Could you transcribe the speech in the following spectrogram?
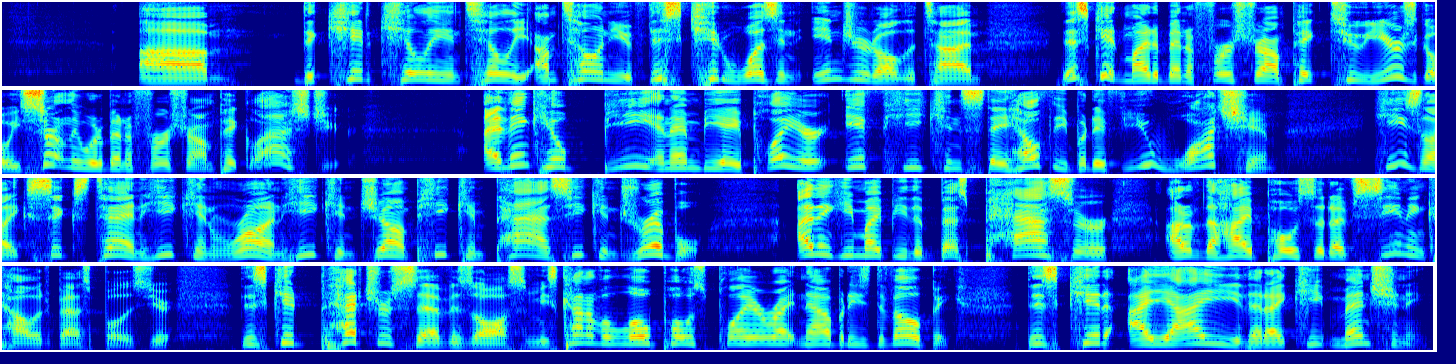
Um, the kid Killian Tillie, I'm telling you, if this kid wasn't injured all the time, this kid might have been a first round pick two years ago. He certainly would have been a first round pick last year. I think he'll be an NBA player if he can stay healthy. But if you watch him, he's like 6'10. He can run, he can jump, he can pass, he can dribble. I think he might be the best passer out of the high post that I've seen in college basketball this year. This kid Petrusev is awesome. He's kind of a low post player right now, but he's developing. This kid Ayayi that I keep mentioning,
